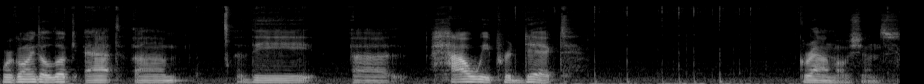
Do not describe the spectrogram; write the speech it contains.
We're going to look at um, the uh, how we predict ground motions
